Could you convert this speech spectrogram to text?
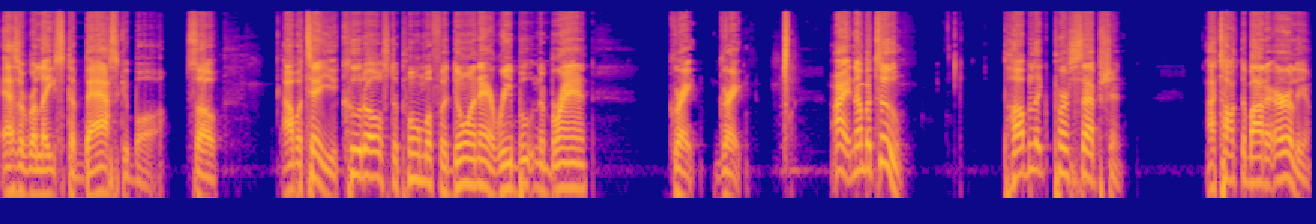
as it relates to basketball. So I will tell you, kudos to Puma for doing that, rebooting the brand. Great, great. All right, number two, public perception. I talked about it earlier.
